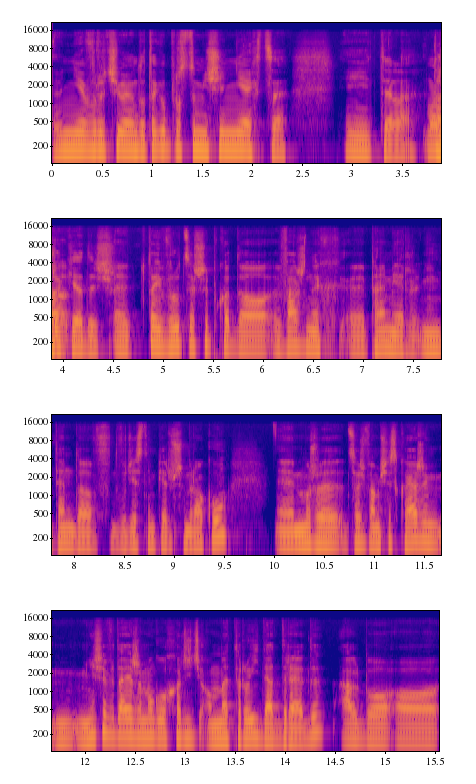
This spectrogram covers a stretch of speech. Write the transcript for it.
nie wróciłem do tego, po prostu mi się nie chce i tyle. Może To- kiedyś. E, Tutaj wrócę szybko do ważnych e, premier Nintendo w 2021 roku. E, Może coś wam się skojarzy. Mnie się wydaje, że mogło chodzić o Metroida Dread albo o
